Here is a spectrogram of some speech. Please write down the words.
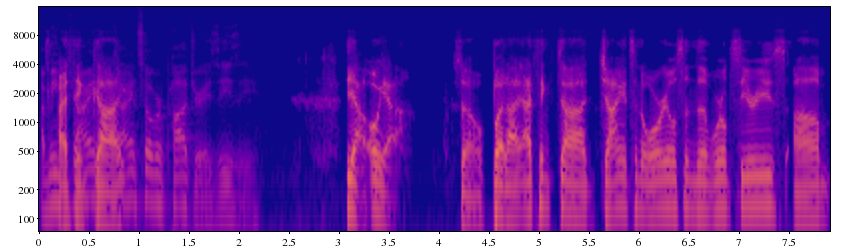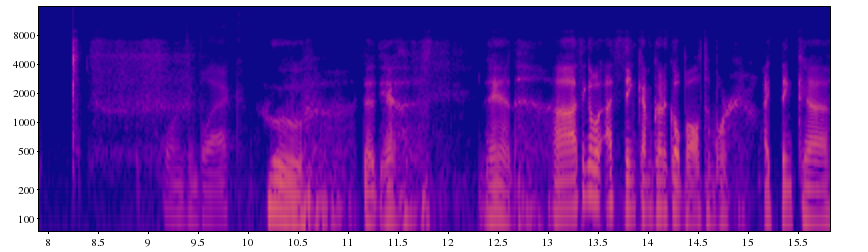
I mean, I think, uh, Giants over Padres, easy. Yeah. Oh, yeah. So, but I, I think uh, Giants and Orioles in the World Series. Um, Orange and black. whew, that yeah, man. Uh, I think I'm, I think I'm gonna go Baltimore. I think uh,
